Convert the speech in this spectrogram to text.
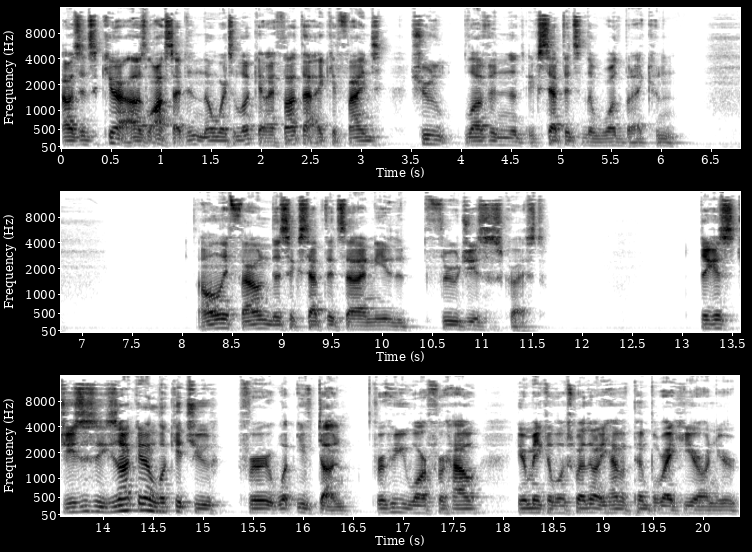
I was insecure, I was lost, I didn't know where to look at. I thought that I could find true love and acceptance in the world, but I couldn't. I only found this acceptance that I needed through Jesus Christ. Because Jesus, He's not going to look at you for what you've done, for who you are, for how your makeup looks, whether or not you have a pimple right here on your,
